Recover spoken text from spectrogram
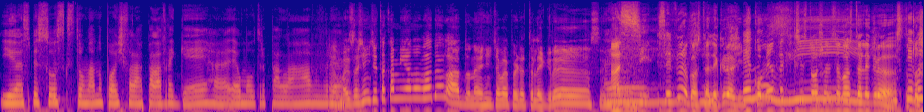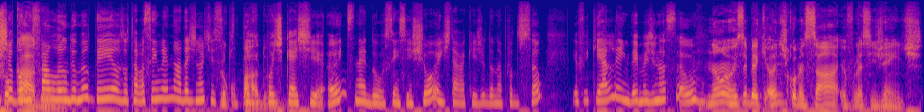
e as pessoas que estão lá não podem falar a palavra guerra, é uma outra palavra. Ah, mas a gente tá caminhando lado a lado, né? A gente já vai perder o Telegram. assim. É. Ah, sim. Você viu o negócio do gente. Telegram? Gente, Eu não comenta o que vocês estão achando desse negócio do Telegram. O Estevão chegou me chocado. falando, eu, meu Deus, eu tava sem ler nada de notícia. que Preocupado. Teve podcast antes, né, do Sense Show, a gente tava aqui ajudando a produção. Eu fiquei além da imaginação. Não, eu recebi aqui. Antes de começar, eu falei assim, gente,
